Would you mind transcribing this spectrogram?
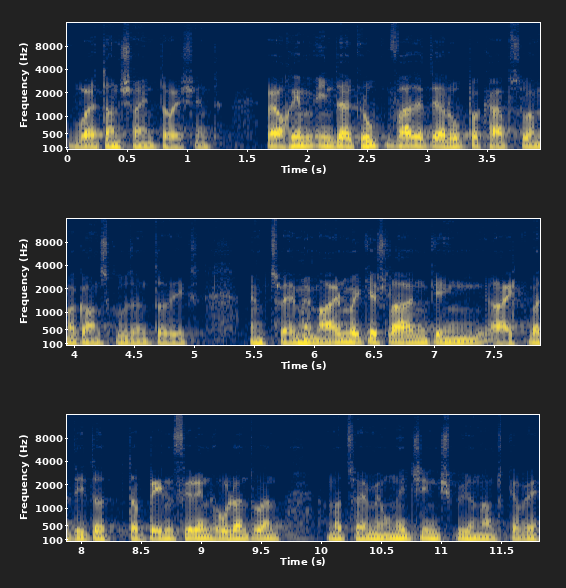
war dann schon enttäuschend. Weil auch im, in der Gruppenphase der Europacups waren wir ganz gut unterwegs. Wir haben zweimal Malmö geschlagen gegen Alkmaar, die dort Tabellenführer in Holland waren. Haben wir zweimal unentschieden gespielt und haben es, glaube ich,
